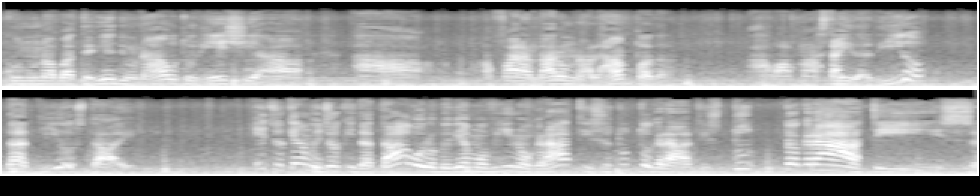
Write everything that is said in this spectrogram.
con una batteria di un'auto riesci a, a, a far andare una lampada? Ah, ma stai da Dio? Da Dio stai! E giochiamo i giochi da tavolo, beviamo vino gratis, tutto gratis, tutto gratis!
